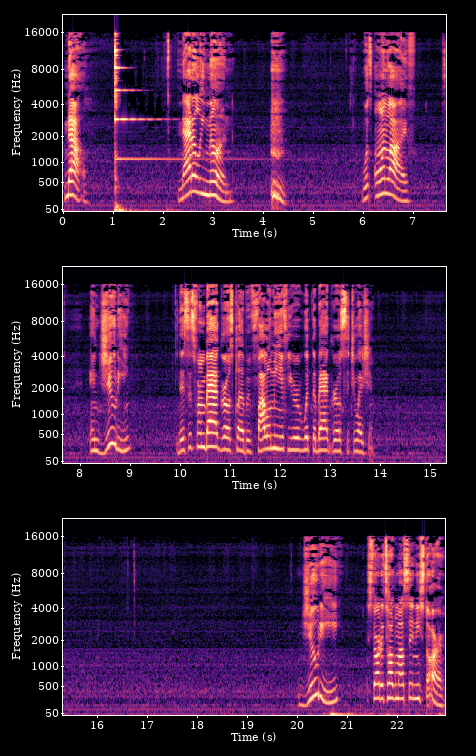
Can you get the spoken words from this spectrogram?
Now, Natalie Nunn was on live, and Judy, this is from Bad Girls Club. Follow me if you're with the Bad Girls situation. Judy started talking about Sydney Starr.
